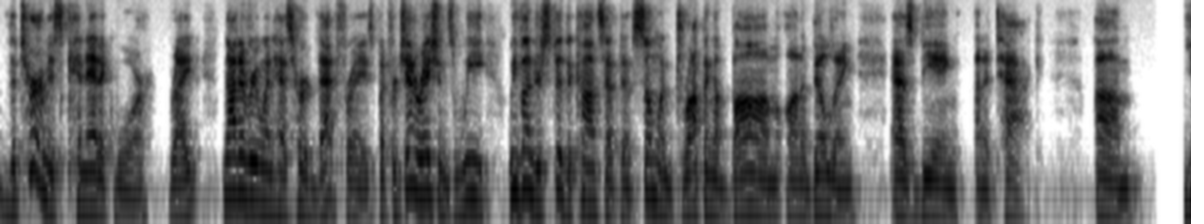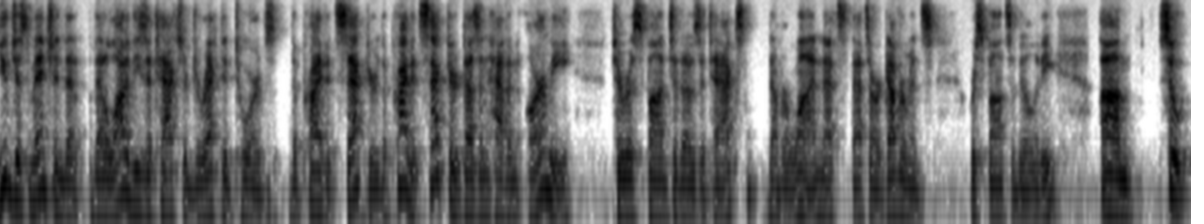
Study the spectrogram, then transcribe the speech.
the term is kinetic war, right? Not everyone has heard that phrase, but for generations, we we've understood the concept of someone dropping a bomb on a building as being an attack. Um, You've just mentioned that, that a lot of these attacks are directed towards the private sector. The private sector doesn't have an army to respond to those attacks. Number one, that's that's our government's responsibility. Um, so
